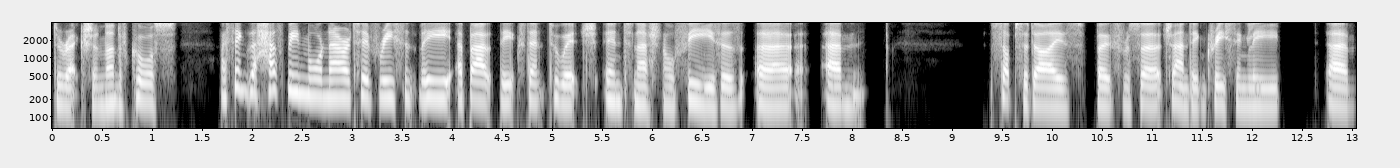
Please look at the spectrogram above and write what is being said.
direction. And of course, I think there has been more narrative recently about the extent to which international fees as uh, um, subsidize both research and increasingly um,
